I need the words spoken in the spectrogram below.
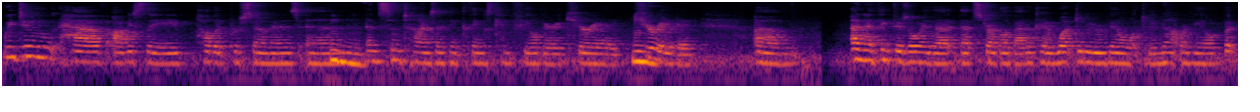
we do have obviously public personas, and mm-hmm. and sometimes I think things can feel very curated. Mm-hmm. Curated, um, and I think there's always that that struggle about okay, what do we reveal, what do we not reveal? But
